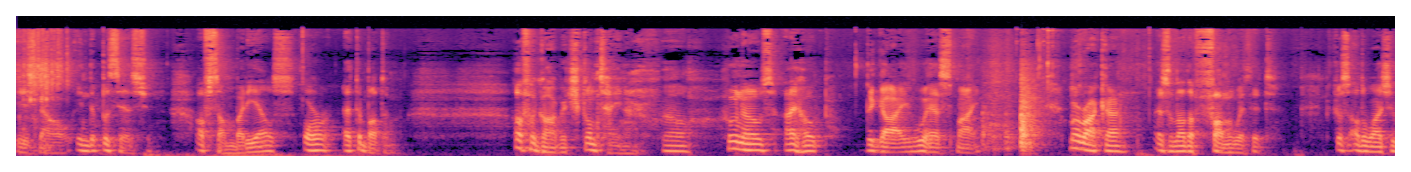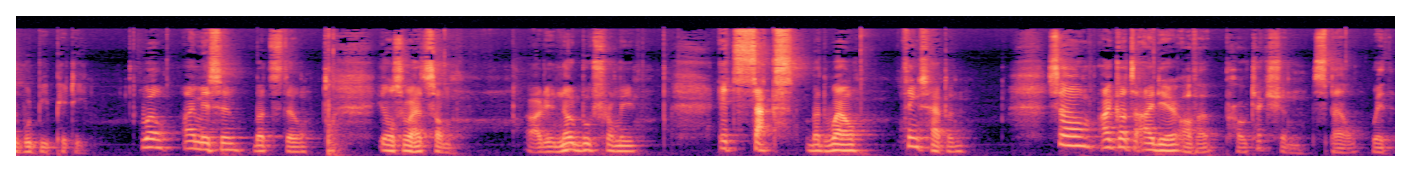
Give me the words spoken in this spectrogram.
is now in the possession of somebody else or at the bottom of a garbage container. Well, who knows? I hope the guy who has my maraca has a lot of fun with it because otherwise it would be pity. Well, I miss him, but still. He also had some uh, notebooks from me. It sucks, but well, things happen. So I got the idea of a protection spell with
